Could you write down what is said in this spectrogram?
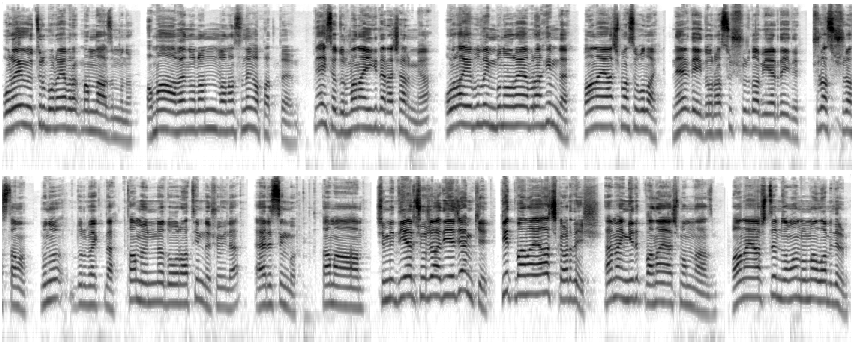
Oraya götürüp oraya bırakmam lazım bunu. Ama ben oranın vanasını kapattım. Neyse dur vanayı gider açarım ya. Orayı bulayım bunu oraya bırakayım da. Vanayı açması kolay. Neredeydi orası? Şurada bir yerdeydi. Şurası şurası tamam. Bunu dur bekle. Tam önüne doğru atayım da şöyle. Erisin bu. Tamam. Şimdi diğer çocuğa diyeceğim ki git vanayı aç kardeş. Hemen gidip vanayı açmam lazım. Vanayı açtığım zaman onu alabilirim.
